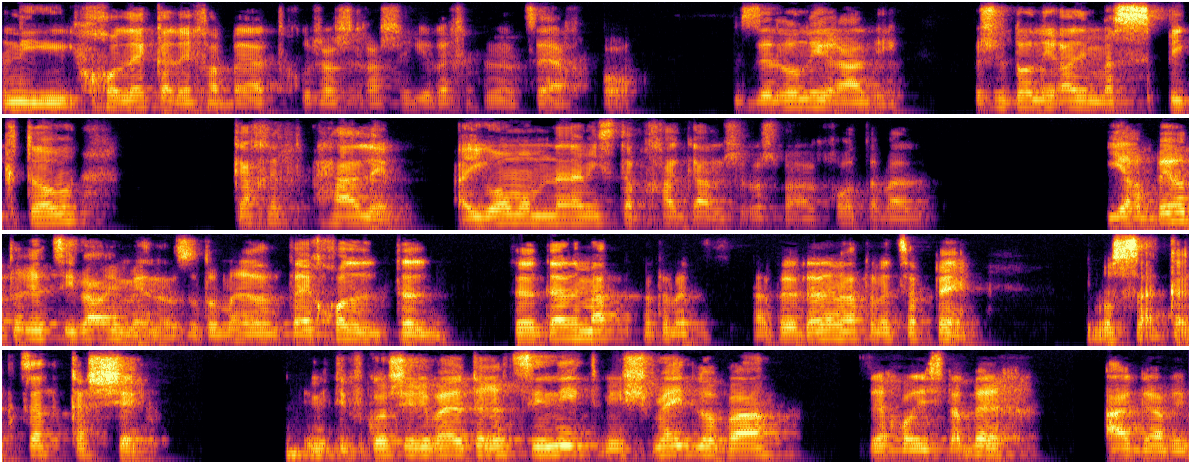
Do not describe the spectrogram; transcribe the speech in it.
אני חולק עליך בתחושה שלך שהיא הולכת לנצח פה. זה לא נראה לי. פשוט לא נראה לי מספיק טוב. קח את האלם. היום אמנם הסתבכה גם שלוש מערכות, אבל היא הרבה יותר יציבה ממנה. זאת אומרת, אתה יכול, אתה, אתה, יודע, למה, אתה, אתה יודע למה אתה מצפה. עם אוסקה קצת קשה. אם היא תפגוש יריבה יותר רצינית משמיידלובה, זה יכול להסתבך. אגב, היא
